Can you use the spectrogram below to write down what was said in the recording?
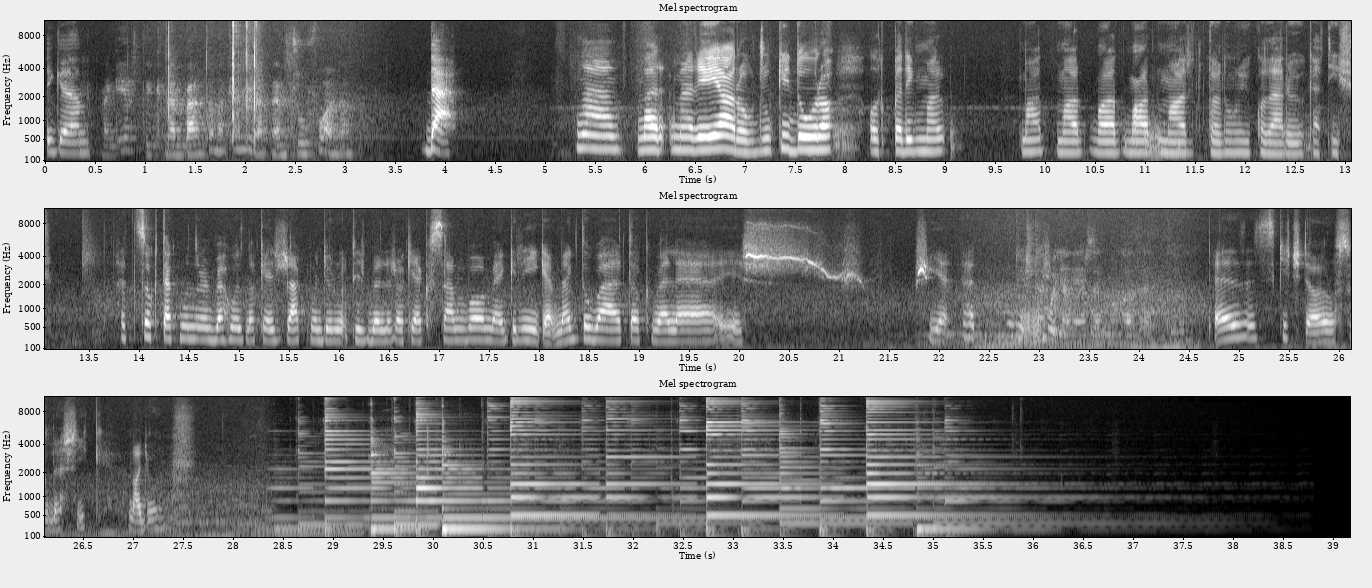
Igen. Megértik? Nem bántanak emiatt? Nem csúfolnak? De. Nem, mert, mert én járok Dzsukidóra, ott pedig már, már, már, már, már, már tanuljuk az erőket is. Hát szokták mondani, hogy behoznak egy zsák mogyorót és belerakják a számba, meg régen megdobáltak vele, és, és ilyen. Hát És te hogyan érzed magad ettől? ez, ez kicsit olyan rosszul esik. Nagyon.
